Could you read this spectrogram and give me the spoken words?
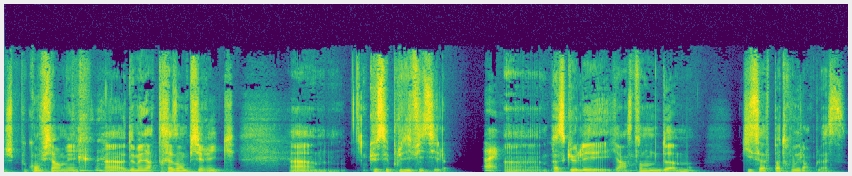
je peux confirmer, euh, de manière très empirique, que c'est plus difficile. parce que il y a un certain nombre d'hommes qui savent pas trouver leur place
